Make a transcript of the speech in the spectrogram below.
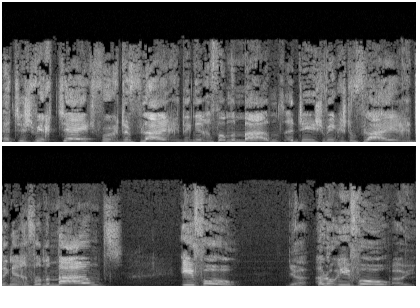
Het is weer tijd voor de Vlaardinger van de maand. En deze week is de Vlaardinger van de maand. Ivo. Ja. Hallo Ivo. Hoi.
